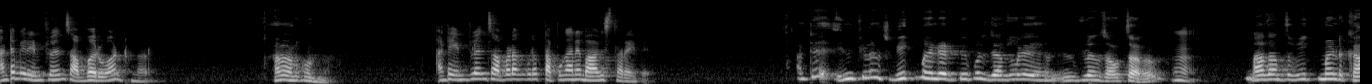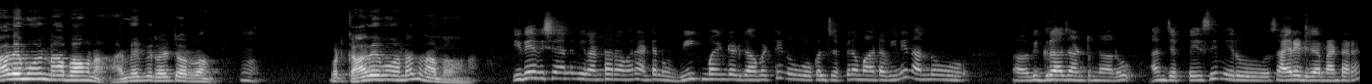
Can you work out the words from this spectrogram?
అంటే మీరు ఇన్ఫ్లుయెన్స్ అవ్వరు అంటున్నారు? అని అనుకుంటున్నాను అంటే ఇన్ఫ్లుయెన్స్ అవ్వడం కూడా తప్పుగానే భావిస్తారు అయితే? అంటే ఇన్ఫ్లుయెన్స్ వీక్ మైండెడ్ పీపుల్ జనరల్గా ఇన్ఫ్లుయెన్స్ అవుతారు. నాదంత వీక్ మైండ్ కాదేమో అని నా భావన. I may be right or wrong. But కాదేమో అన్నది నా భావన. ఇదే విషయాన్ని మీరు అంటారా మరి? అంటే నువ్వు వీక్ మైండెడ్ కాబట్టి నువ్వు ఒకరు చెప్పిన మాట విని నన్ను విగ్రాజ్ అంటున్నారు అని చెప్పేసి మీరు సాయిరెడ్డి గారిని అంటారా?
